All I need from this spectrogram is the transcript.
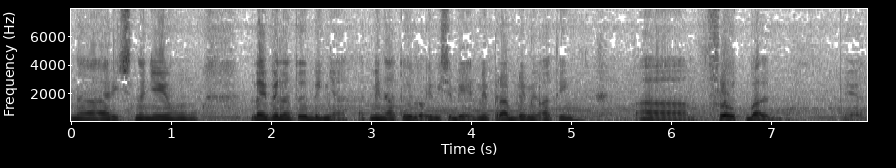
na reach na niya yung level ng tubig niya at may natulo, ibig sabihin, may problem yung ating um, float bulb. Ayan.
